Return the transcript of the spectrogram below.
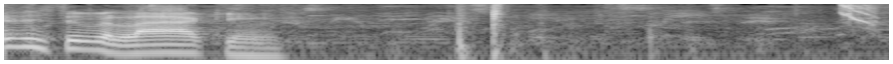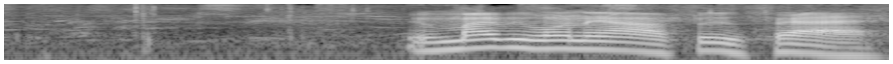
Why is this stupid lacking? We might be running out of food fast.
